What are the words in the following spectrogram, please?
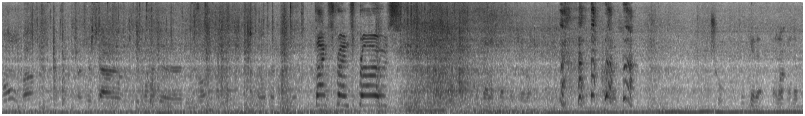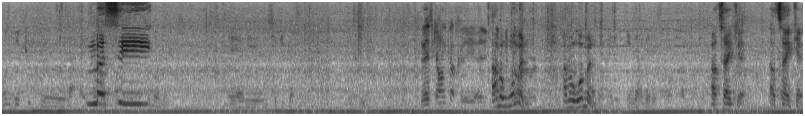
fond ou pas Parce que tu as euh, de, de niveaux Thanks, French bros. faire la place, tu vas voir. Chaud. Donc, elle a, elle a, elle a moins de recul que la Merci. Et elle est aussi efficace. La S44, elle est. Elle est I'm a woman. I'm a woman. Elle est énervée, les I'll take it. I'll take it.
